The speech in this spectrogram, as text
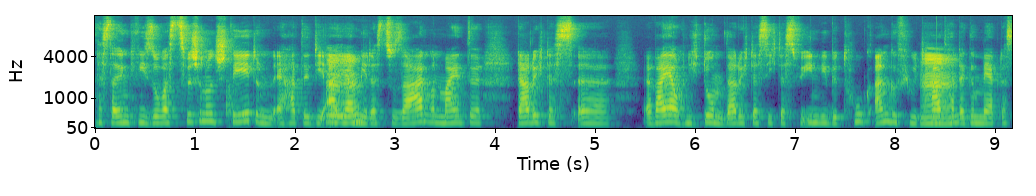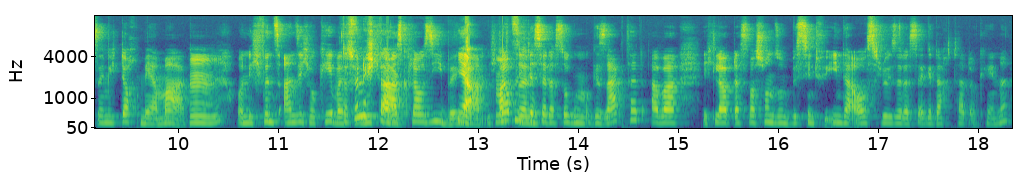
dass da irgendwie sowas zwischen uns steht und er hatte die Eier, Mhm. mir das zu sagen und meinte, dadurch, dass, äh, er war ja auch nicht dumm, dadurch, dass sich das für ihn wie Betrug angefühlt hat, Mhm. hat er gemerkt, dass er mich doch mehr mag. Mhm. Und ich finde es an sich okay, weil Das für mich war das stark. plausibel. Ja, Ja, ich glaube nicht, dass er das so gesagt hat, aber ich glaube, das war schon so ein bisschen für ihn der Auslöser, dass er gedacht hat, okay, ne?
